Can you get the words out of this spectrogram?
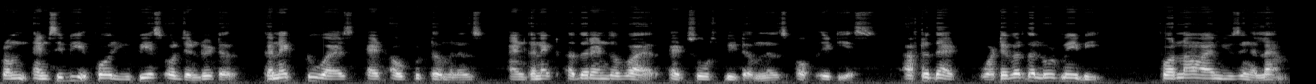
from MCB for UPS or generator, connect two wires at output terminals and connect other ends of wire at source B terminals of ATS. After that, whatever the load may be, for now I am using a lamp.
